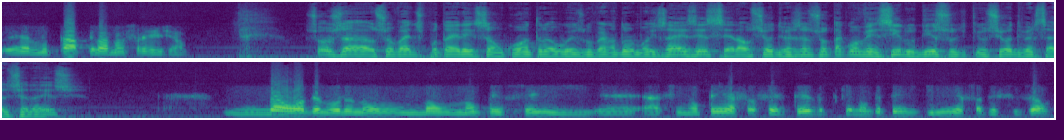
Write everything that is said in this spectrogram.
é, lutar pela nossa região. O senhor, já, o senhor vai disputar a eleição contra o ex-governador Moisés? Esse será o seu adversário? O senhor está convencido disso, de que o seu adversário será esse? Não, Adelora, não, não, não pensei, é, assim, não tenho essa certeza, porque não depende de mim essa decisão,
